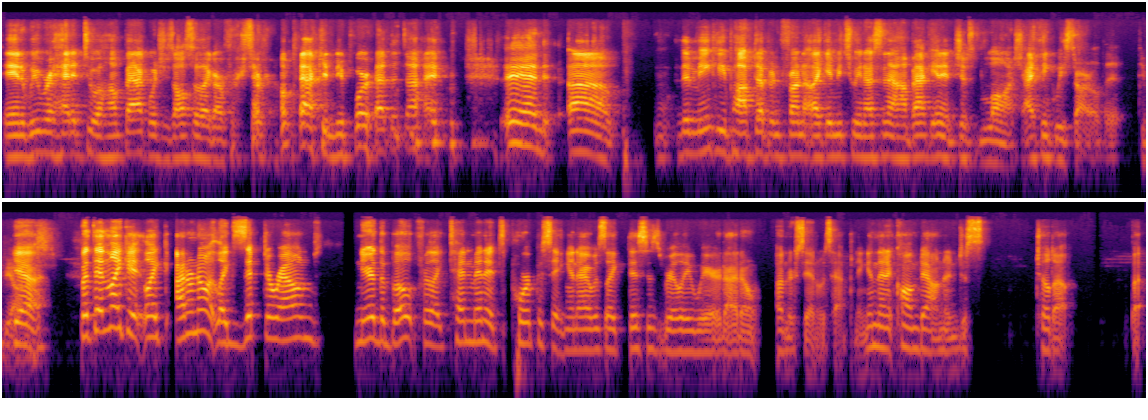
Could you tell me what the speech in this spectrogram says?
And we were headed to a humpback, which is also like our first ever humpback in Newport at the time. and um, the minky popped up in front, of, like in between us and that humpback, and it just launched. I think we startled it, to be Yeah. honest. But then like it like I don't know, it like zipped around near the boat for like 10 minutes porpoising and I was like this is really weird. I don't understand what's happening. And then it calmed down and just chilled out. But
